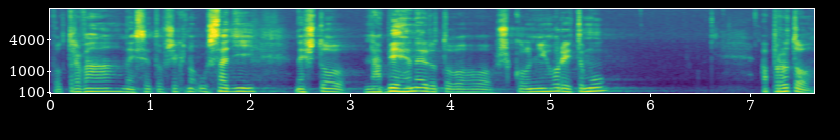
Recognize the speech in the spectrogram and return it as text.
To trvá, než se to všechno usadí, než to naběhne do toho školního rytmu. A proto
